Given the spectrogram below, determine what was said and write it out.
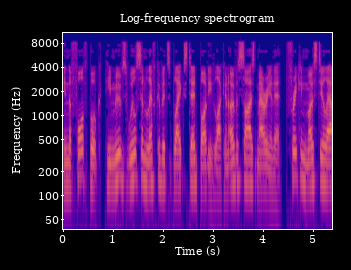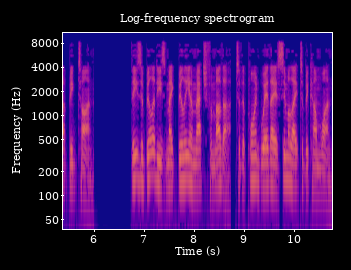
In the fourth book, he moves Wilson Lefkowitz Blake's dead body like an oversized marionette, freaking Mosteel out big time. These abilities make Billy a match for Mother, to the point where they assimilate to become one.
